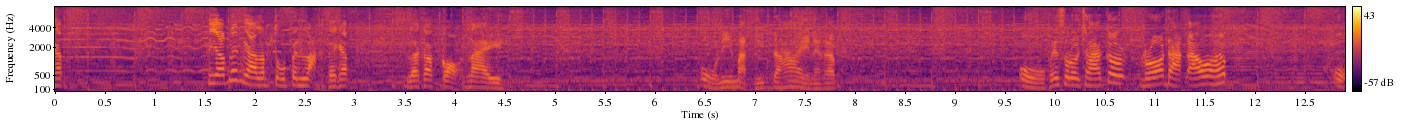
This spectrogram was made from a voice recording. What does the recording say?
ครับ พยายามเล่นงานลำตัวเป็นหลักนะครับ แล้วก็เกาะใน โอ้นี่หมัดนี้ได้นะครับ โอ้เพชรโรชาก็รอดักเอาครับ โอ้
